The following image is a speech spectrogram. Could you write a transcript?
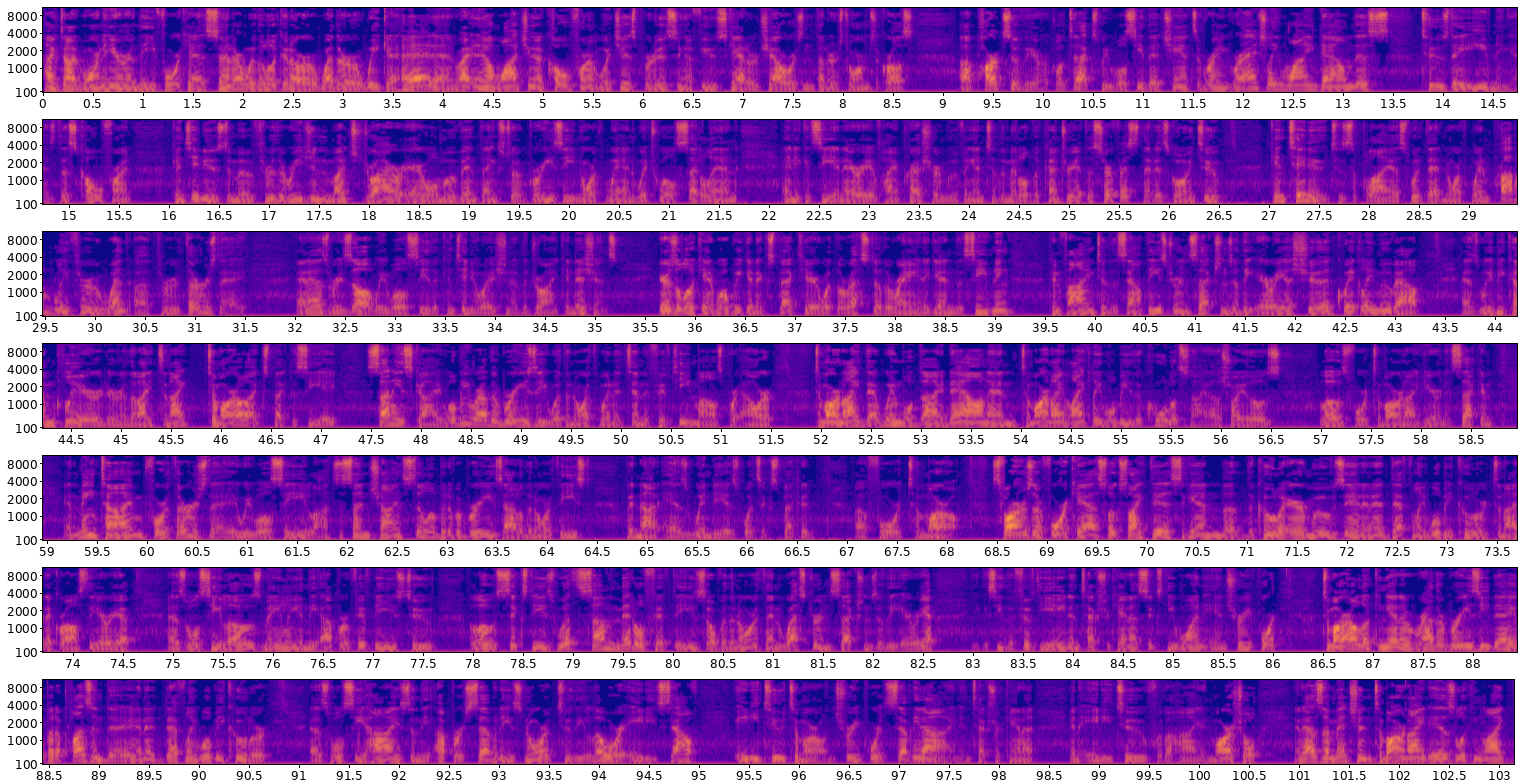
Hi, Todd Warren here in the Forecast Center with a look at our weather week ahead. And right now, watching a cold front which is producing a few scattered showers and thunderstorms across uh, parts of the Arklatex. We will see that chance of rain gradually wind down this Tuesday evening as this cold front continues to move through the region. Much drier air will move in thanks to a breezy north wind, which will settle in. And you can see an area of high pressure moving into the middle of the country at the surface that is going to continue to supply us with that north wind probably through when, uh, through Thursday and as a result we will see the continuation of the dry conditions. Here's a look at what we can expect here with the rest of the rain. Again this evening confined to the southeastern sections of the area should quickly move out as we become clear during the night tonight. Tomorrow I expect to see a sunny sky. It will be rather breezy with a north wind at 10 to 15 miles per hour. Tomorrow night that wind will die down and tomorrow night likely will be the coolest night. I'll show you those lows for tomorrow night here in a second. In the meantime, for Thursday, we will see lots of sunshine, still a bit of a breeze out of the northeast, but not as windy as what's expected uh, for tomorrow. As far as our forecast, looks like this. Again, the, the cooler air moves in, and it definitely will be cooler tonight across the area, as we'll see lows mainly in the upper 50s to low 60s, with some middle 50s over the north and western sections of the area. You can see the 58 in Texarkana, 61 in Shreveport. Tomorrow, looking at a rather breezy day, but a pleasant day, and it definitely will be cooler as we'll see highs in the upper 70s north to the lower 80s south. 82 tomorrow in Shreveport, 79 in Texarkana, and 82 for the high in Marshall. And as I mentioned, tomorrow night is looking like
